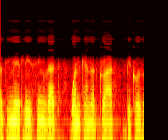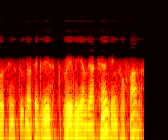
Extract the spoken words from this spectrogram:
ultimately think that one cannot grasp because those things do not exist really and they are changing so fast.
